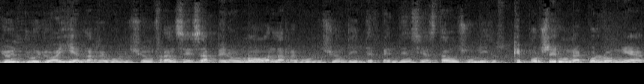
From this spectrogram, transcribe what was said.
yo incluyo ahí a la Revolución Francesa, pero no a la Revolución de Independencia de Estados Unidos, que por ser una colonia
